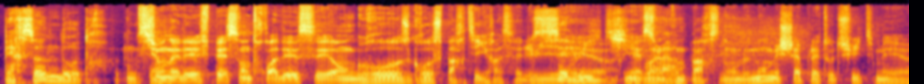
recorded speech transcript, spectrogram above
Personne d'autre. Donc, Si on a des FPS en 3D, c'est en grosse, grosse partie grâce à lui. C'est Et, lui euh, qui- a son voilà. comparse dont le nom m'échappe là tout de suite, mais euh,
